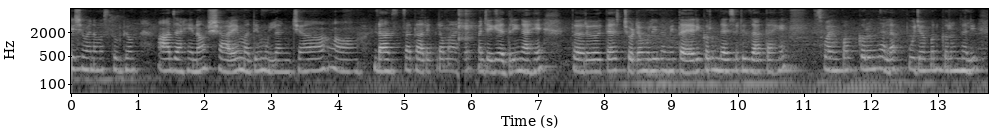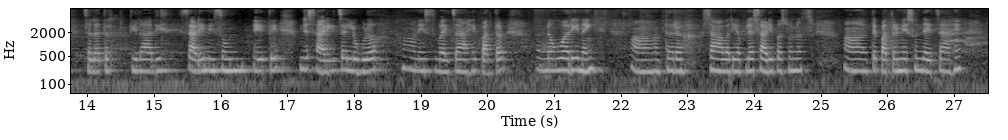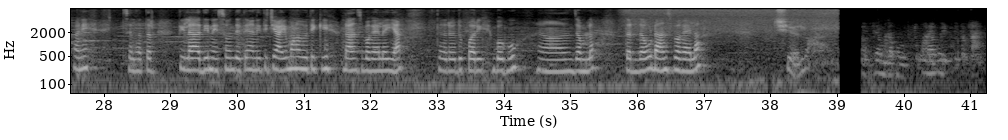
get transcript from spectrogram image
श्री शिवाय नमस्तुभ्यम. आज आहे ना शाळेमध्ये मुलांच्या डान्सचा कार्यक्रम आहे म्हणजे गॅदरिंग आहे. तर त्या छोट्या मुलीला मी तयारी करून द्यायसाठी जात आहे. स्वयंपाक करून झाला पूजा पण करून झाली. चला तर तिला आधी साडी नेसवून येते. म्हणजे साडीचं लुगडं नेसवायचं आहे पातळ पण नऊवारी नाही. तर सहावारी आपल्या साडीपासूनच ते पातळ नेसून द्यायचं आहे. आणि चला तर तिला आधी नेसवून देते आणि तिची आई म्हणत होती की डान्स बघायला या. तर दुपारी बघू जमलं तर जाऊ डान्स बघायला. चलो.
